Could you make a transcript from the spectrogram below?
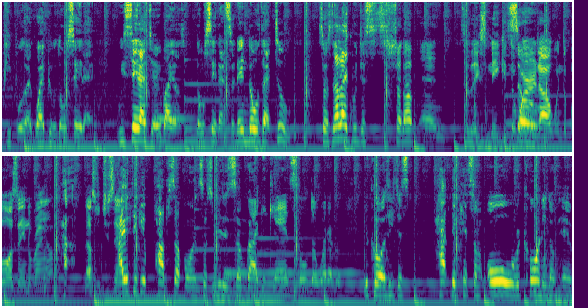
people, like white people don't say that. We say that to everybody else. Don't say that. So they know that too. So it's not like we just shut up and So they sneaking the So- word out when the boss ain't around. That's what you're saying. I think it pops up on social media. Some guy get canceled or whatever because he just had to get some old recording of him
